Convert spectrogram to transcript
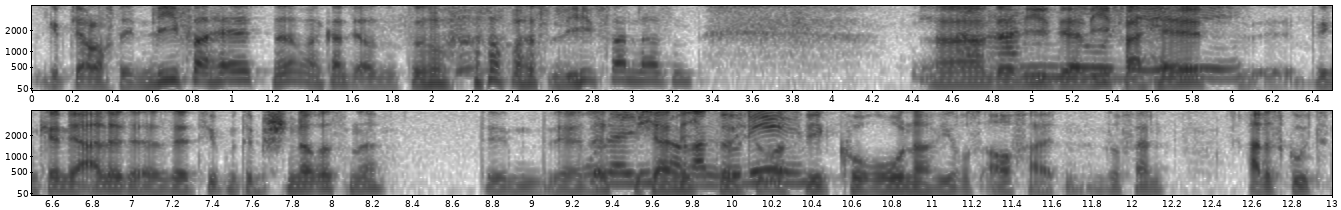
gibt ja auch noch den Lieferheld. Ne? Man kann sich also so noch was liefern lassen. Äh, der, der Lieferheld, den kennt ihr alle, der, der Typ mit dem Schnörres, ne? Den, der Oder lässt sich ja nicht durch sowas wie Coronavirus aufhalten. Insofern alles gut.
